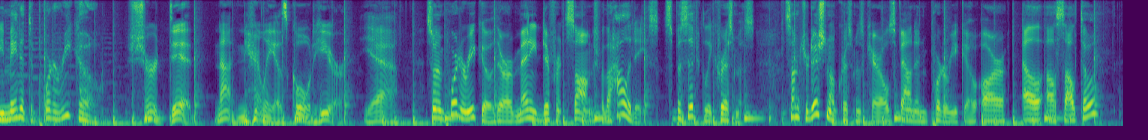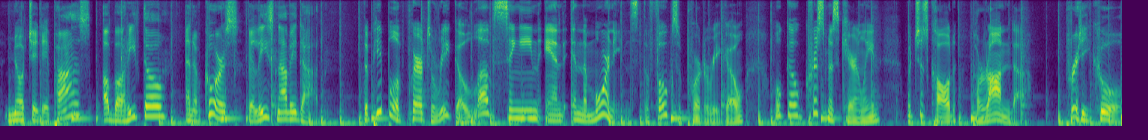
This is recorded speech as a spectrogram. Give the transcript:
we made it to Puerto Rico. Sure did. Not nearly as cold here. Yeah. So in Puerto Rico, there are many different songs for the holidays, specifically Christmas. Some traditional Christmas carols found in Puerto Rico are El Alsalto, Noche de Paz, Albarito, and of course, Feliz Navidad. The people of Puerto Rico love singing, and in the mornings, the folks of Puerto Rico will go Christmas caroling, which is called parranda. Pretty cool.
